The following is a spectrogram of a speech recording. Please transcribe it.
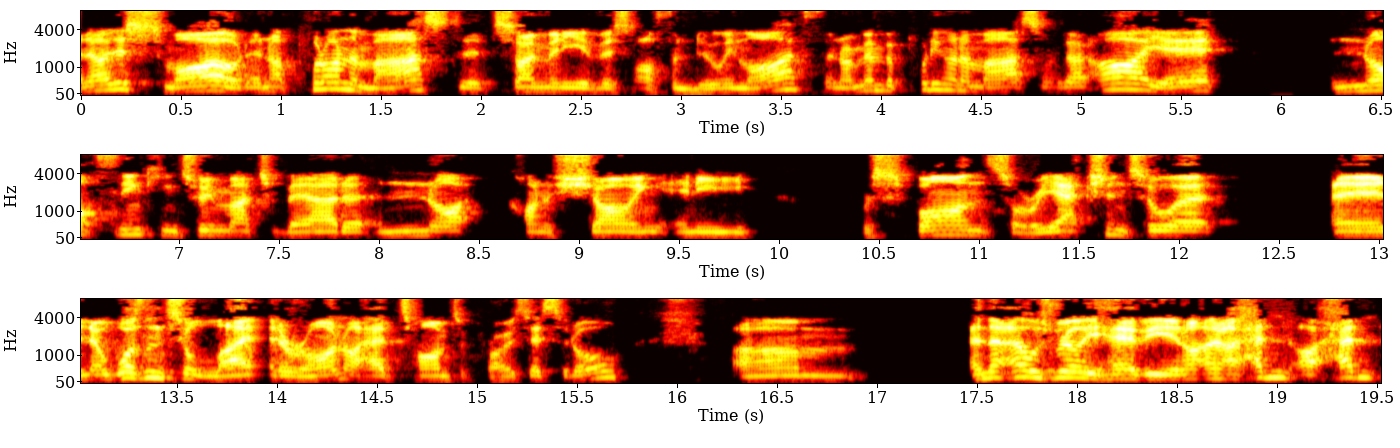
and I just smiled and I put on a mask that so many of us often do in life. And I remember putting on a mask and going, oh, yeah, not thinking too much about it and not kind of showing any response or reaction to it. And it wasn't until later on I had time to process it all. Um, and that was really heavy. And I, and I hadn't, I hadn't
